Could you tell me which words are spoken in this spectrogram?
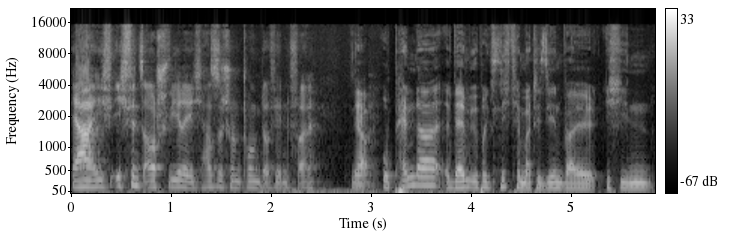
Ja, ich, ich finde es auch schwierig. Hast du schon einen Punkt auf jeden Fall. Ja, Openda werden wir übrigens nicht thematisieren, weil ich ihn,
